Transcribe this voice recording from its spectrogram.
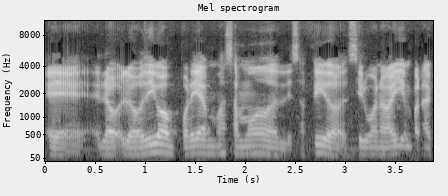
eh, lo, lo digo por ahí más a modo del desafío. Decir, bueno, alguien para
